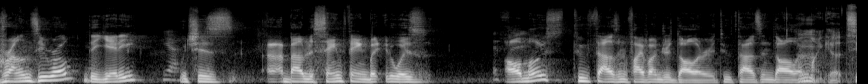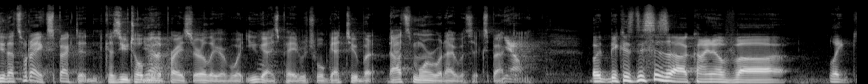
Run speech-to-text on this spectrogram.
Goal, zero, the Yeti, Yeah. which is about the same thing, but it was almost two thousand five hundred dollar, two thousand dollar. Oh my god! See, that's what I expected because you told me the price earlier of what you guys paid, which we'll get to. But that's more what I was expecting. Yeah. But because this is a kind of uh, like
